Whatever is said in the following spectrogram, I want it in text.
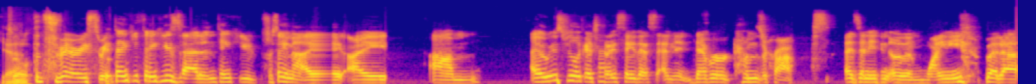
Yeah. So, That's very sweet. Thank you, thank you, Zed, and thank you for saying that. I, I, um, I always feel like I try to say this, and it never comes across as anything other than whiny. But uh,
